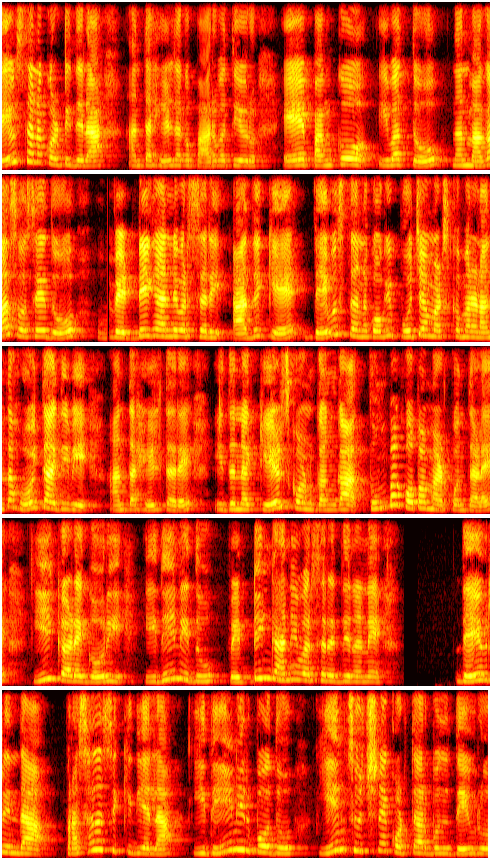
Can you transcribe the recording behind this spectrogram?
ದೇವಸ್ಥಾನ ಕೊಟ್ಟಿದ್ದೀರಾ ಅಂತ ಹೇಳಿದಾಗ ಪಾರ್ವತಿಯವರು, ಏ ಪಂಕು, ಇವತ್ತು ನನ್ನ ಮಗ ಸೊಸೆದು ವೆಡ್ಡಿಂಗ್ ಆನಿವರ್ಸರಿ ಅದಕ್ಕೆ ದೇವಸ್ಥಾನಕ್ಕೆ ಹೋಗಿ ಪೂಜೆ ಮಾಡಿಸ್ಕೊಂಬರೋಣ ಅಂತ ಹೋಯ್ತಾ ಇದ್ದೀವಿ ಅಂತ ಹೇಳ್ತಾರೆ. ಇದನ್ನು ಕೇಳಿಸ್ಕೊಂಡು ಗಂಗಾ ತುಂಬ ಕೋಪ ಮಾಡ್ಕೊತಾಳೆ. ಈ ಕಡೆ ಗೌರಿ, ಇದೇನಿದು? ವೆಡ್ಡಿಂಗ್ ಆನಿವರ್ಸರಿ ದಿನನೇ. ದೇವರಿಂದ ಪ್ರಸಾದ ಸಿಕ್ಕಿದೆಯಲ್ಲ, ಇದೇನಿರ್ಬೋದು? ಏನು ಸೂಚನೆ ಕೊಡ್ತಾ ಇರ್ಬೋದು ದೇವರು?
